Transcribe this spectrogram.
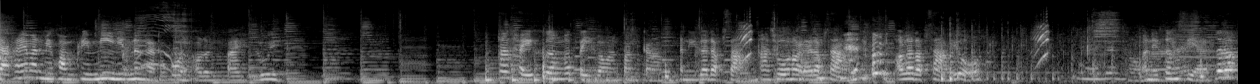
อยากให้มันมีความครีมมี่นิดนึงอะทุกคน เอาเลยไปลุย ถ้าใช้เครื่องก็ตีประมาณปานกลาง อันนี้ระดับ3อะโชว์หน่อยระดับ3เอาระดับ3พี่โออันนี้เครื่องเสียระดับ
